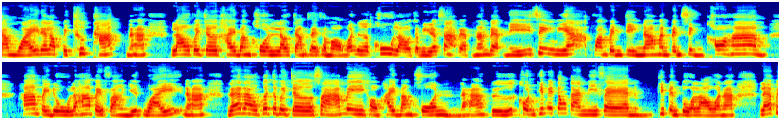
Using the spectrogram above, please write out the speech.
จำไว้แล้วเราไปทึกทักนะคะเราไปเจอใครบางคนเราจำใส่สมองว่าเนื้อคู่เราจะมีลักษณะแบบนั้นแบบนี้ สิ่งเนี้ยความเป็นจริงนะมันเป็นสิ่งข้อห้าม ห้ามไปดูและห้ามไปฟังยึดไว้นะคะและเราก็จะไปเจอสามีของใครบางคนนะคะหรือคนที่ไม่ต้องการมีแฟนที่เป็นตัวเราอะนะแล้วไป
